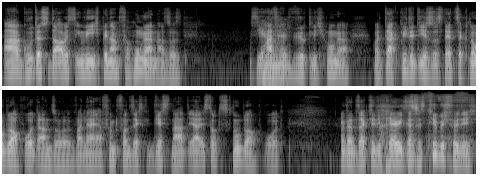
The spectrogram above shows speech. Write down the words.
ah, gut, dass du da bist, irgendwie ich bin am verhungern, also Sie Mhm. hat halt wirklich Hunger. Und Doug bietet ihr so das letzte Knoblauchbrot an, so, weil er ja fünf von sechs gegessen hat. Ja, ist doch das Knoblauchbrot. Und dann sagt ihr die Carrie, das ist typisch für dich.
